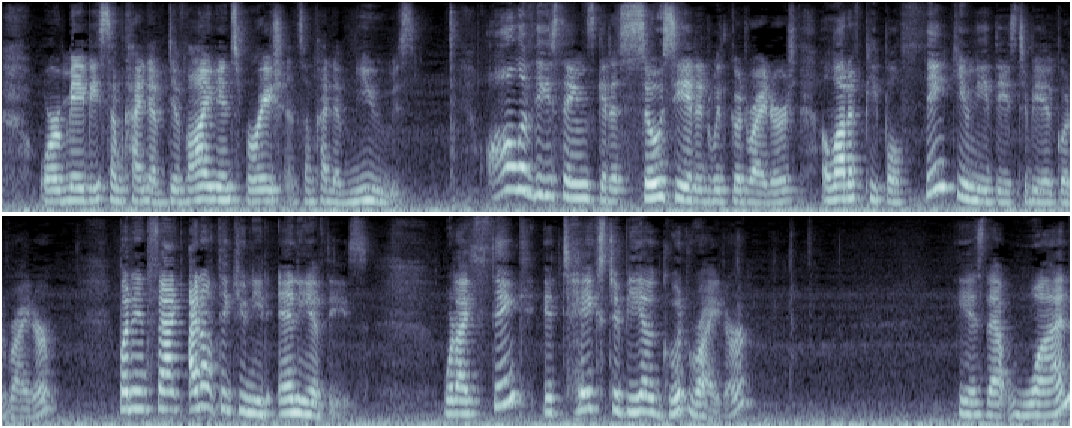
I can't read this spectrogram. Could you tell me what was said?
or maybe some kind of divine inspiration, some kind of muse all of these things get associated with good writers. A lot of people think you need these to be a good writer, but in fact, I don't think you need any of these. What I think it takes to be a good writer is that one,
